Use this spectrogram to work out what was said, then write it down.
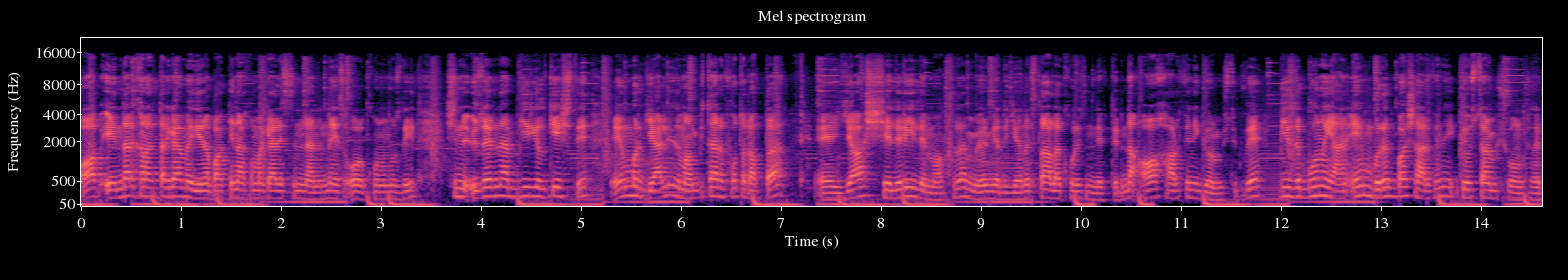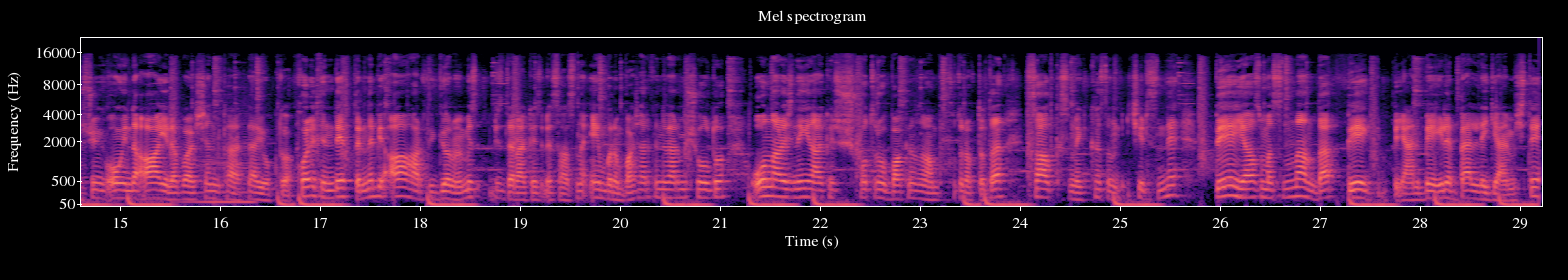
abi ender karakter gelmedi yine bak yine aklıma geldi sinirlendim. Neyse o konumuz değil. Şimdi üzerinden bir yıl geçti. Amber geldiği zaman bir tane fotoğrafta e, yaş şeyleriyle mi hatırlamıyorum ya da yanıklarla Colette'in defterinde A harfini görmüştük ve biz de bunu yani Amber'ın baş harfini göstermiş olmuşlar. Çünkü oyunda A ile başlayan bir karakter yoktu. Colette'in defterinde bir A harfi görmemiz bizler arkadaşlar esasında Amber'ın baş harfini vermiş oldu. Onun haricinde yine arkadaşlar şu fotoğrafa baktığınız zaman bu fotoğrafta da sağ alt kısmındaki kasanın içerisinde B yazmasından da B yani B ile Belle gelmişti.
